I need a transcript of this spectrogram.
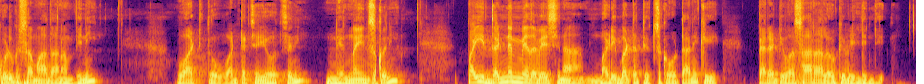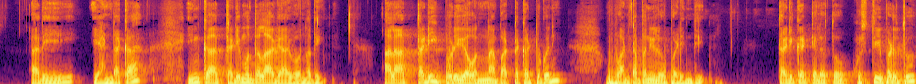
కొడుకు సమాధానం విని వాటితో వంట చేయవచ్చని నిర్ణయించుకొని పై దండెం మీద వేసిన మడిబట్ట తెచ్చుకోవటానికి పెరటి వసారాలోకి వెళ్ళింది. అది ఎండక ఇంకా తడి ముద్దలాగా ఉన్నది. అలా తడి పొడిగా ఉన్న బట్ట కట్టుకొని వంట పనిలో పడింది. తడి కట్టెలతో కుస్తీ పడుతూ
